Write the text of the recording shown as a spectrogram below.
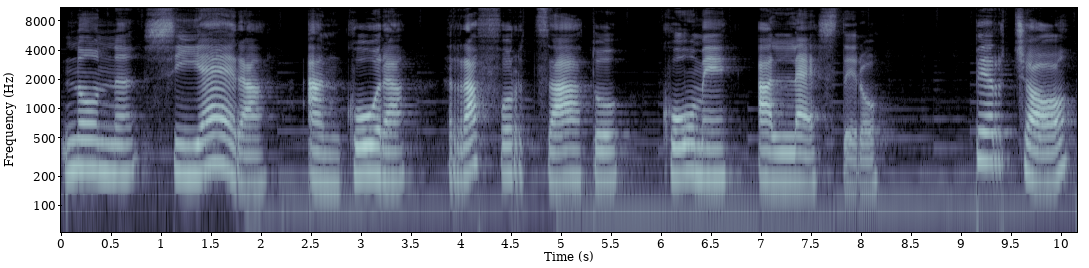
non si era ancora rafforzato come all'estero. Perciò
